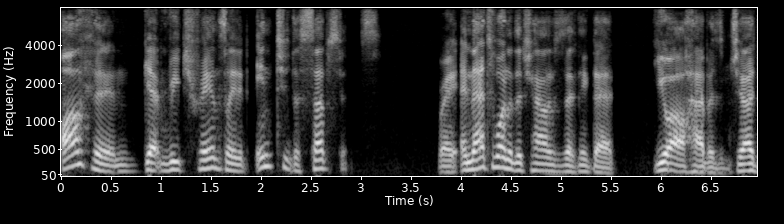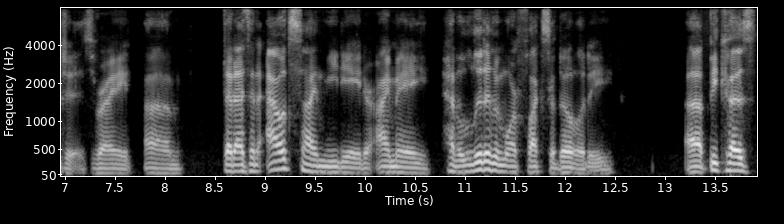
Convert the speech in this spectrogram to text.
often get retranslated into the substance, right? And that's one of the challenges I think that you all have as judges, right? Um, that as an outside mediator, I may have a little bit more flexibility uh, because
